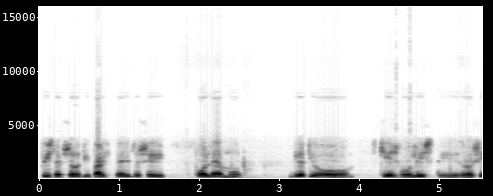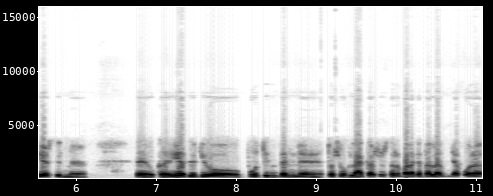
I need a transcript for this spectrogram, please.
πίστεψα ότι υπάρχει περίπτωση πολέμου, διότι ο, και η εισβολής της Ρωσίας στην ε, Ουκρανία, διότι ο Πούτιν δεν είναι τόσο βλάκας ώστε να πάει να καταλάβει μια χώρα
